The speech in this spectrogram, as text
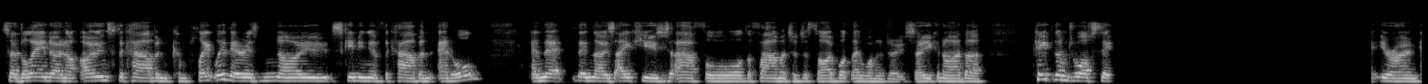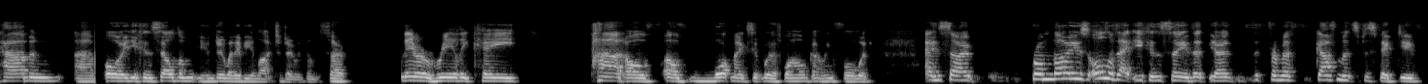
So the landowner owns the carbon completely. There is no skimming of the carbon at all and that then those ACCUs are for the farmer to decide what they want to do. So you can either keep them to offset your own carbon, um, or you can sell them. You can do whatever you like to do with them. So they're a really key part of of what makes it worthwhile going forward. And so from those, all of that, you can see that you know from a government's perspective,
